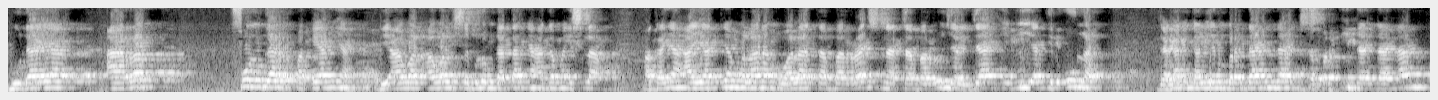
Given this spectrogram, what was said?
Budaya Arab vulgar pakaiannya di awal-awal sebelum datangnya agama Islam. Makanya ayatnya melarang wala tabarrajna tabarrujal jahiliyatil ula Jangan kalian berdandan seperti dandanan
